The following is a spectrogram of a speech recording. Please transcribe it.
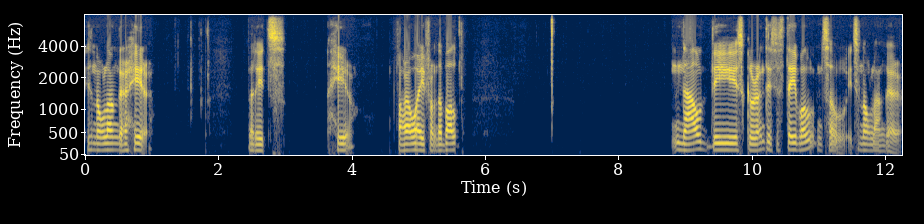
is no longer here, but it's here, far away from the bulb, now this current is stable and so it's no longer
